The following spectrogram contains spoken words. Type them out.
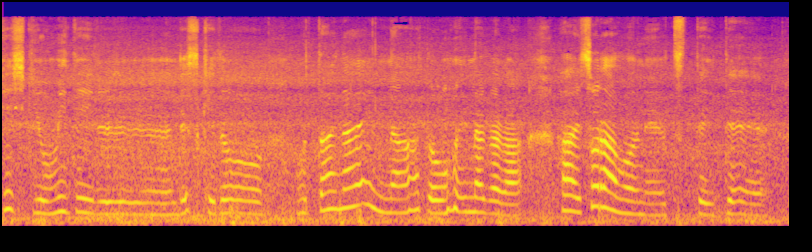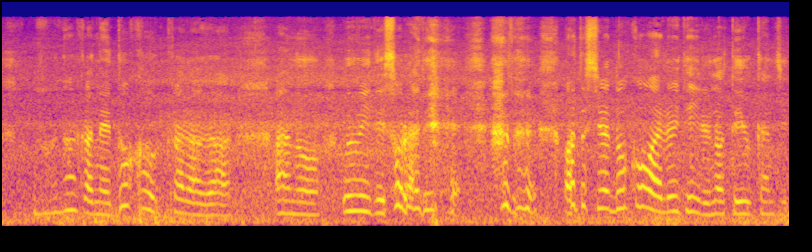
景色を見ているんですけどもったいないなと思いながら、はい、空もね映っていてなんかねどこからがあの海で空で 私はどこを歩いているのっていう感じに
